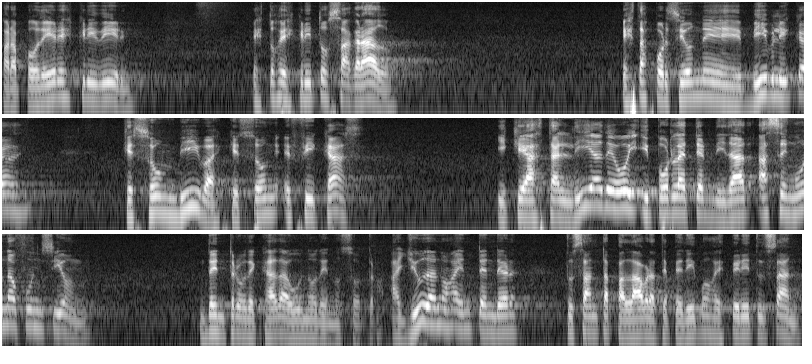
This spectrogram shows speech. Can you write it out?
para poder escribir estos escritos sagrados, estas porciones bíblicas que son vivas, que son eficaces y que hasta el día de hoy y por la eternidad hacen una función dentro de cada uno de nosotros. Ayúdanos a entender tu santa palabra, te pedimos Espíritu Santo.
